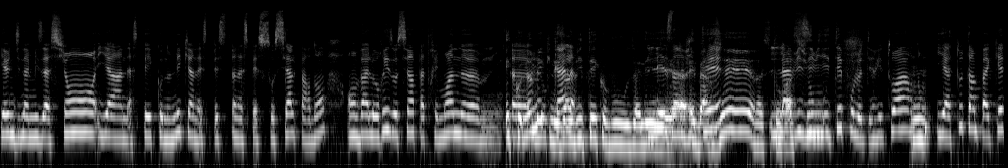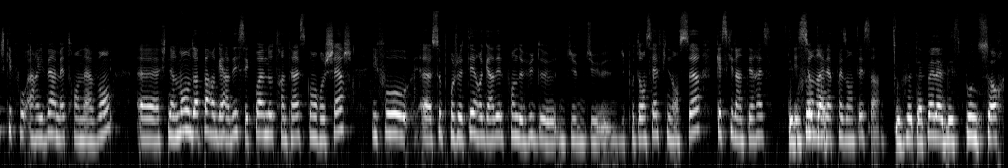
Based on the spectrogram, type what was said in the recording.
il y a une dynamisation, il y a un aspect économique, il y a un aspect, un aspect social, pardon on valorise aussi un patrimoine euh, économique, les invités que vous allez euh, héberger, la visibilité pour le territoire. Donc, mm. il y a tout un package qu'il faut arriver à mettre en avant euh, finalement, on ne doit pas regarder c'est quoi notre intérêt, ce qu'on recherche. Il faut euh, se projeter, regarder le point de vue du, potentiel financeur. Qu'est-ce qui l'intéresse? Et, si on arrive à présenter ça? Vous faites appel à des sponsors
